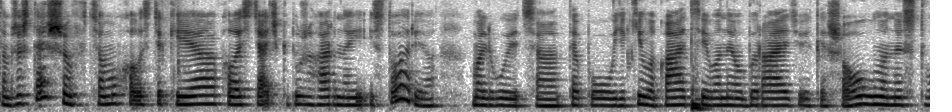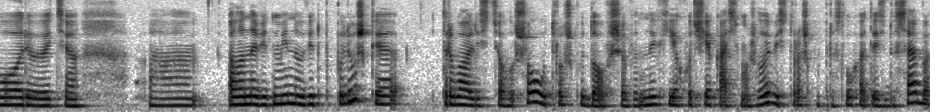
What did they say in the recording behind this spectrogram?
Там же ж теж в цьому холостяки, в холостячки дуже гарна історія малюється, типу, які локації вони обирають, яке шоу вони створюють. Але на відміну від попелюшки, тривалість цього шоу трошки довше. В них є хоч якась можливість трошки прислухатись до себе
